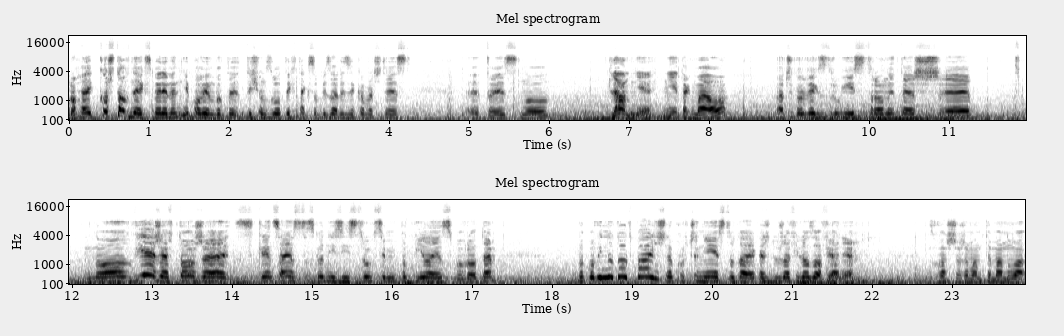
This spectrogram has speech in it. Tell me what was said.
trochę kosztowny eksperyment, nie powiem, bo te 1000 zł tak sobie zaryzykować to jest e, to jest no dla mnie nie tak mało, aczkolwiek z drugiej strony też e, no wierzę w to, że skręcając to zgodnie z instrukcją i podpinając z powrotem no powinno to odpalić, no kurczę, nie jest to jakaś duża filozofia, nie? Zwłaszcza, że mam te manua...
